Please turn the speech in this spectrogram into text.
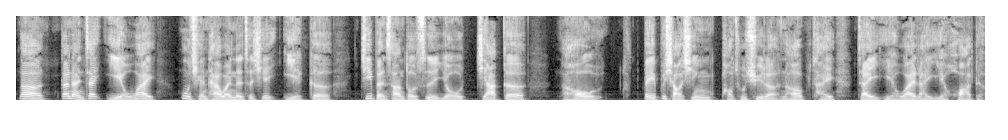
那当然在野外，目前台湾的这些野鸽基本上都是由家鸽，然后。被不小心跑出去了，然后才在野外来野化的。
